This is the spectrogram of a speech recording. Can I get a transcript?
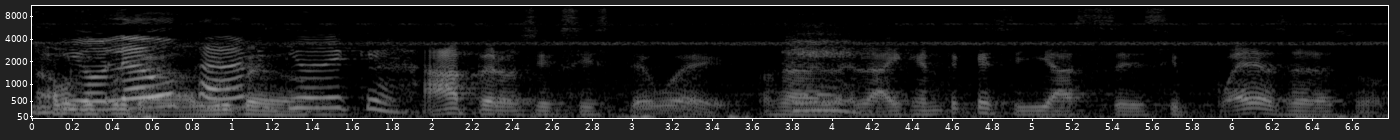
No, Y yo pedo, hago cara a puro mi pedo. tío de que. Ah, pero sí existe, güey. O sea, ¿Qué? la- hay gente que sí hace, sí puede hacer eso.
